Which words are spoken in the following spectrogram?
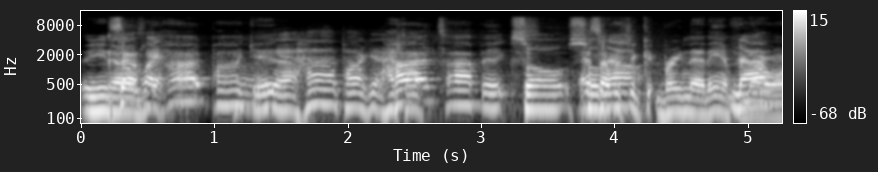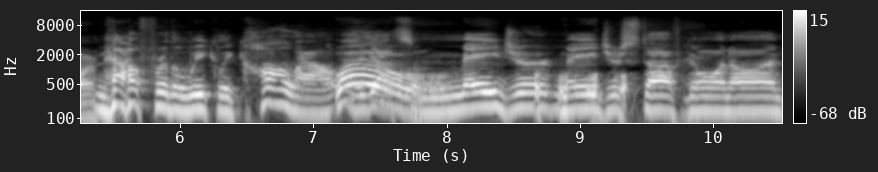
you know, it Sounds like hot pocket. yeah, hot pocket. Hot, Hot topic. topics. So so That's how now, we should bring that in from now, now on. now for the weekly call out. We got Whoa. some major major stuff going on.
